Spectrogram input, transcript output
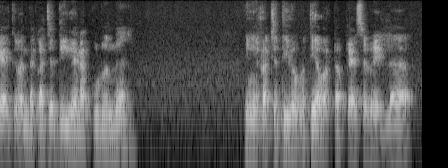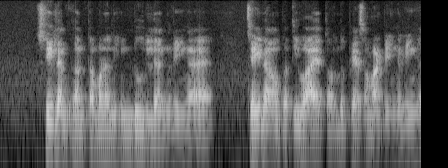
கேட்குற இந்த கச்சத்தீவு எனக்கு கொடுன்னு? நீங்கள் கச்சத்தீவை பற்றி அவர்கிட்ட பேசவே இல்லை. ஸ்ரீலங்கன் தமிழன் ஹிந்து இல்லைங்கிறீங்க. சைனாவை பற்றி வாயை திறந்து பேச மாட்டேங்கிறீங்க.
